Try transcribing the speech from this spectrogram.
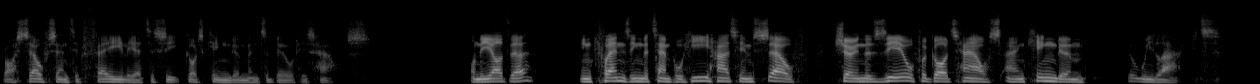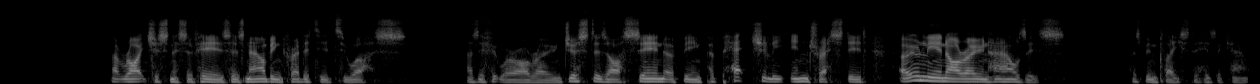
for our self centered failure to seek God's kingdom and to build his house. On the other, in cleansing the temple, he has himself shown the zeal for God's house and kingdom that we lacked that righteousness of his has now been credited to us as if it were our own, just as our sin of being perpetually interested only in our own houses has been placed to his account.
